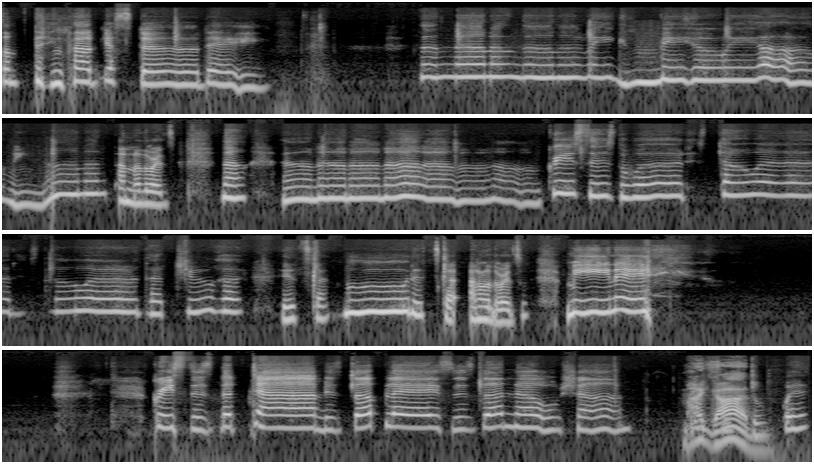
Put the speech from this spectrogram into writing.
something about yesterday. Na-na-na-na-na, We can be who we are. We na-na- In other words, na, na, na, na, na, na. Grease is the word, it's the word, it's the word that you heard. It's got mood, it's got, I don't know the words, meaning. Grease is the time, is the place, is the notion. My Grease is God. the way-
